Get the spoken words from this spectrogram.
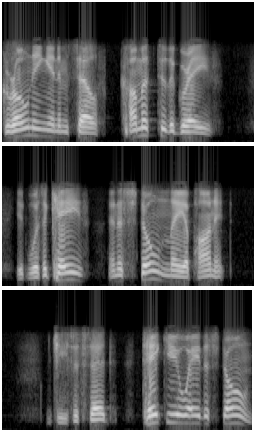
groaning in himself, cometh to the grave. It was a cave, and a stone lay upon it. Jesus said, Take ye away the stone.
